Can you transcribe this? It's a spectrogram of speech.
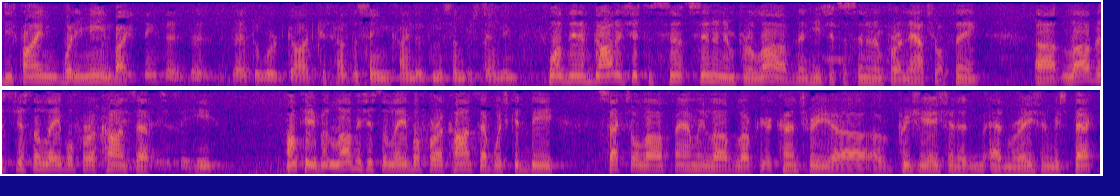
define what do you mean Do by. Do you think that, that, that the word God could have the same kind of misunderstanding? Well, then, if God is just a sy- synonym for love, then He's just a synonym for a natural thing. Uh, love is just a label for a concept. I didn't say he. Okay, but love is just a label for a concept which could be sexual love, family love, love for your country, uh, appreciation, ad- admiration, respect.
